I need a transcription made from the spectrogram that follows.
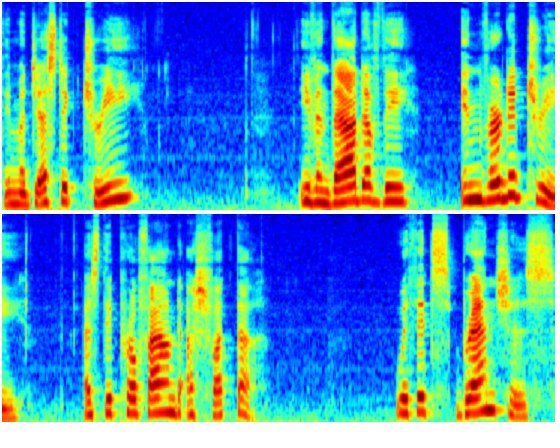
the majestic tree, even that of the inverted tree as the profound Ashvattha, with its branches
